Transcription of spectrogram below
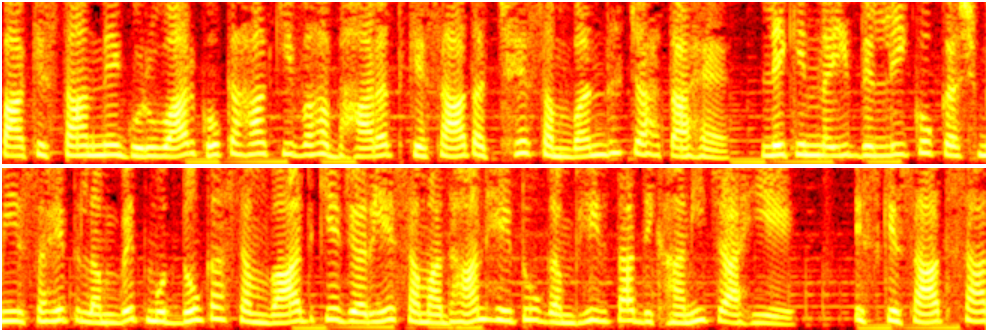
पाकिस्तान ने गुरुवार को कहा कि वह भारत के साथ अच्छे संबंध चाहता है लेकिन नई दिल्ली को कश्मीर सहित लंबित मुद्दों का संवाद के ज़रिए समाधान हेतु गंभीरता दिखानी चाहिए इसके साथ साथ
